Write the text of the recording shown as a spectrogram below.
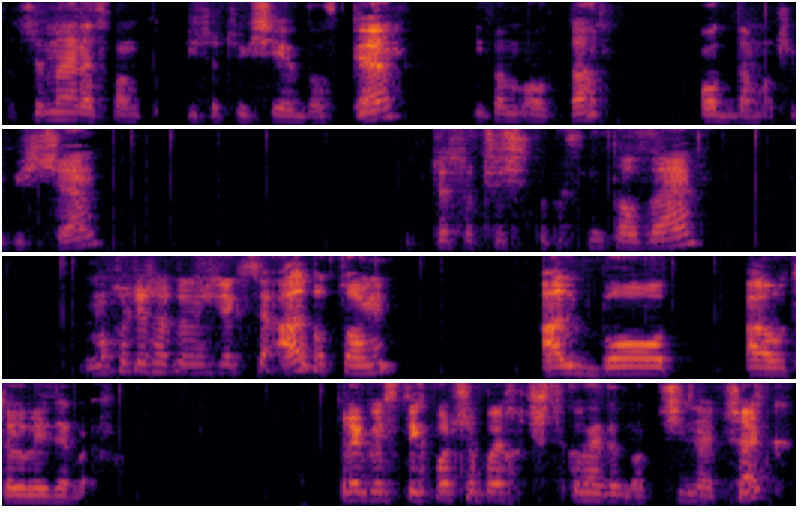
znaczy Meres wam podpisze oczywiście jednostkę i wam odda. Oddam oczywiście. To jest oczywiście 100%. No chociaż na ten chcę albo tą, albo, albo tego laser mecha. Którego z tych potrzebuję chociaż tylko na jeden odcineczek.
